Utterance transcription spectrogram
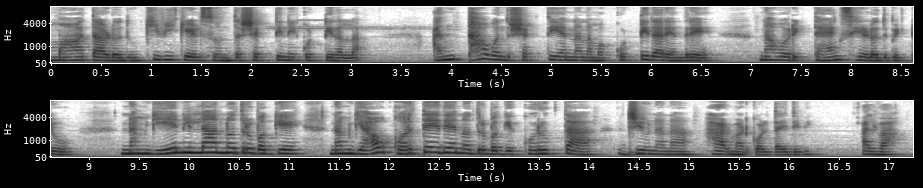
ಮಾತಾಡೋದು, ಕಿವಿ ಕೇಳಿಸೋಂಥ ಶಕ್ತಿನೇ ಕೊಟ್ಟಿರಲ್ಲ. ಅಂಥ ಒಂದು ಶಕ್ತಿಯನ್ನು ನಮಗೆ ಕೊಟ್ಟಿದ್ದಾರೆ ಅಂದರೆ ನಾವು ಅವ್ರಿಗೆ ಥ್ಯಾಂಕ್ಸ್ ಹೇಳೋದು ಬಿಟ್ಟು ನಮಗೇನಿಲ್ಲ ಅನ್ನೋದ್ರ ಬಗ್ಗೆ, ನಮ್ಗೆ ಯಾವ ಕೊರತೆ ಇದೆ ಅನ್ನೋದ್ರ ಬಗ್ಗೆ ಕೊರಗ್ತಾ ಜೀವನನ ಹಾಳು ಮಾಡ್ಕೊಳ್ತಾ ಇದ್ದೀವಿ. ಅಲ್ವಾ?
